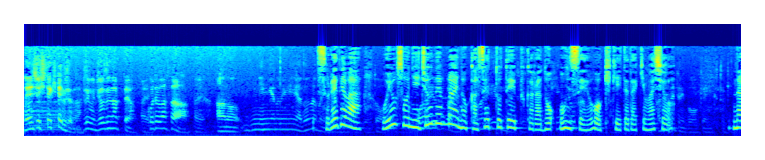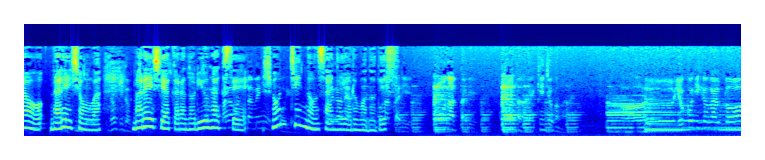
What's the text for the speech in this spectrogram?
練習してきてるじゃない随分上手になったよ、これはさ、あの人間の耳にはどんなそれではおよそ20年前のカセットテープからの音声をお聞きいただきましょうなおナレーションはマレーシアからの留学生ヒョン・チンノンさんによるものですこうなったりなったらね緊張感がねあー横に広がるとオ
